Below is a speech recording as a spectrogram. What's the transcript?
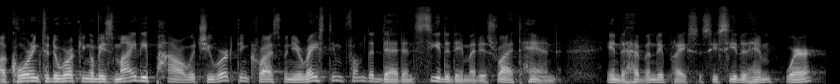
according to the working of his mighty power, which he worked in Christ when he raised him from the dead and seated him at his right hand in the heavenly places. He seated him where?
